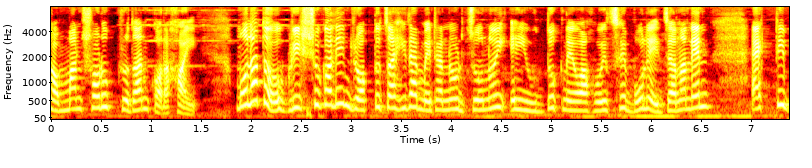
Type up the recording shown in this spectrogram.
সম্মানস্বরূপ প্রদান করা হয়। মূলত গ্রীষ্মকালীন রক্ত চাহিদা মেটানোর জন্যই এই উদ্যোগ নেওয়া হয়েছে বলে জানালেন অ্যাক্টিভ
